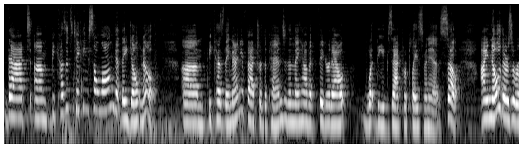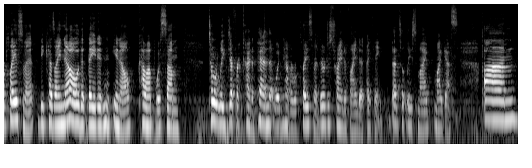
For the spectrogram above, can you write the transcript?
that um, because it's taking so long that they don't know um, because they manufactured the pens and then they haven't figured out what the exact replacement is. So I know there's a replacement because I know that they didn't, you know, come up with some totally different kind of pen that wouldn't have a replacement. They're just trying to find it, I think. That's at least my, my guess. Um,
